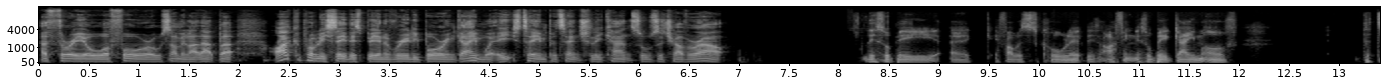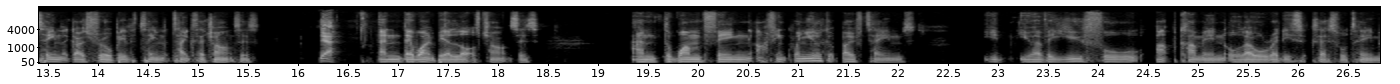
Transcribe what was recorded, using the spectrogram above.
a three or a four or something like that. But I could probably see this being a really boring game where each team potentially cancels each other out. This will be, a, if I was to call it, this, I think this will be a game of the team that goes through will be the team that takes their chances. Yeah. And there won't be a lot of chances. And the one thing I think when you look at both teams, you you have a youthful, upcoming, although already successful team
